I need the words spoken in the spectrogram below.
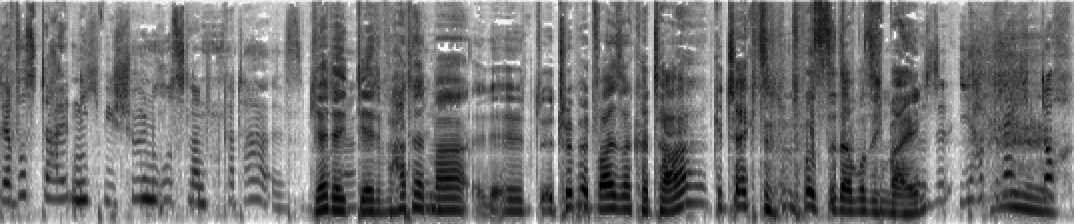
der wusste halt nicht, wie schön Russland und Katar ist. Ja, der, der hat halt mal äh, TripAdvisor Katar gecheckt und wusste, da muss ich mal hin. Ihr habt recht, doch,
